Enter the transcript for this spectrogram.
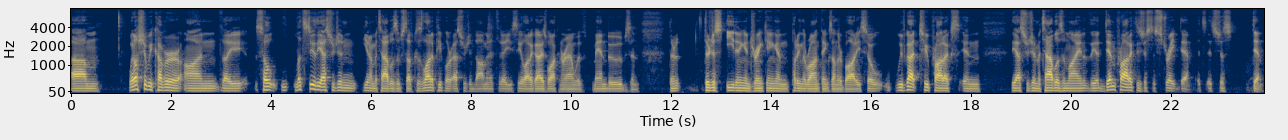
Um, what else should we cover on the? So let's do the estrogen, you know, metabolism stuff because a lot of people are estrogen dominant today. You see a lot of guys walking around with man boobs and they're they're just eating and drinking and putting the wrong things on their body. So we've got two products in the estrogen metabolism line. The DIM product is just a straight DIM. It's it's just DIM.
